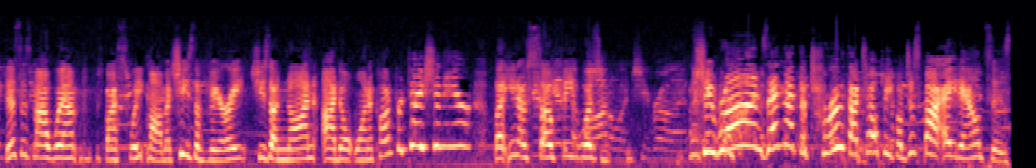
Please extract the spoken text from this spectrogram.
you This is my wimp, my sweet mama. She's a very, she's a non, I don't want a confrontation here. But you know, just get Sophie the was, and she runs. she runs. Isn't that the truth? I tell people just buy eight ounces.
